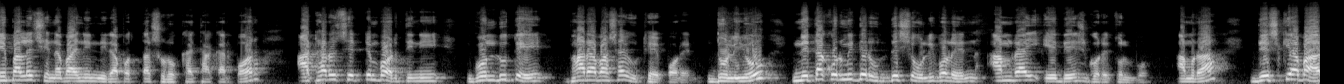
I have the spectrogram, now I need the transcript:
নেপালের সেনাবাহিনীর নিরাপত্তা সুরক্ষায় থাকার পর আঠারো সেপ্টেম্বর তিনি গন্ডুতে ভাড়া বাসায় উঠে পড়েন। দলীয় নেতাকর্মীদের উদ্দেশ্যে অলি বলেন, আমরাই এ দেশ গড়ে তুলব। আমরা দেশকে আবার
